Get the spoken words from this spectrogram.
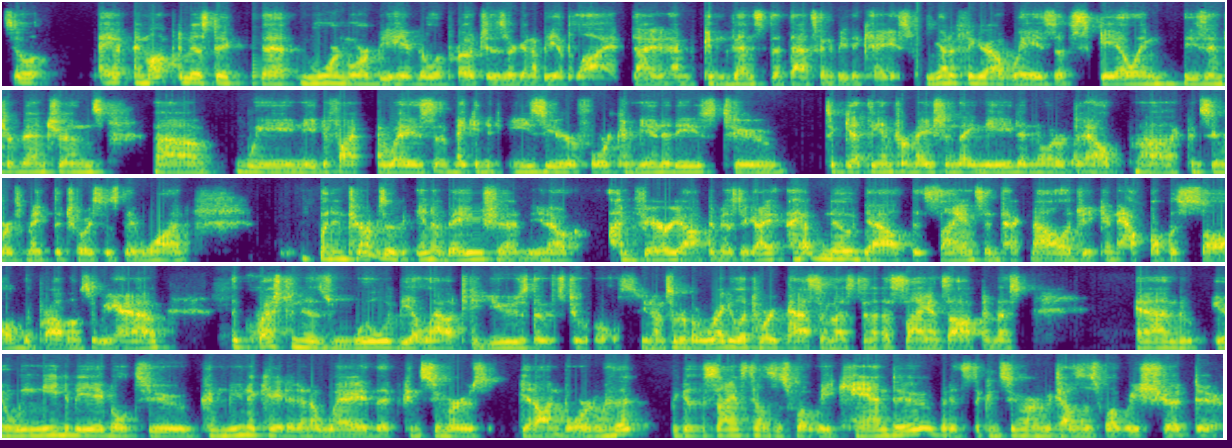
so I'm optimistic that more and more behavioral approaches are going to be applied. I, am convinced that that's going to be the case. We got to figure out ways of scaling these interventions. Um, we need to find ways of making it easier for communities to to get the information they need in order to help uh, consumers make the choices they want. But in terms of innovation, you know, I'm very optimistic. I, I have no doubt that science and technology can help us solve the problems that we have the question is will we be allowed to use those tools? You know i'm sort of a regulatory pessimist and a science optimist. And you know we need to be able to communicate it in a way that consumers get on board with it because science tells us what we can do but it's the consumer who tells us what we should do.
